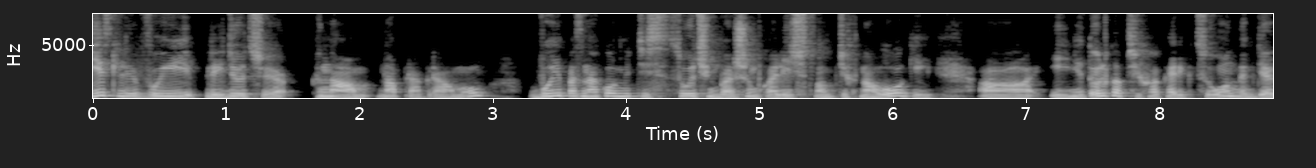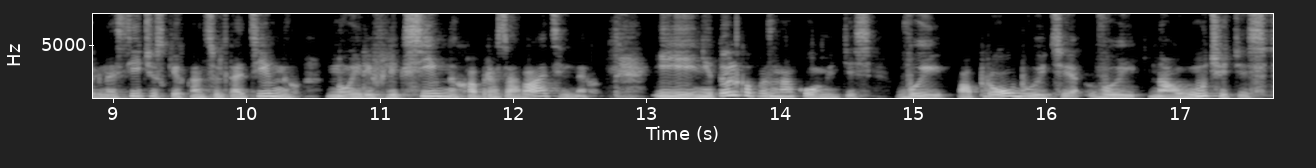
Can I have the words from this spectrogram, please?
если вы придете к нам на программу, вы познакомитесь с очень большим количеством технологий, а, и не только психокоррекционных, диагностических, консультативных, но и рефлексивных, образовательных. И не только познакомитесь, вы попробуете, вы научитесь,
